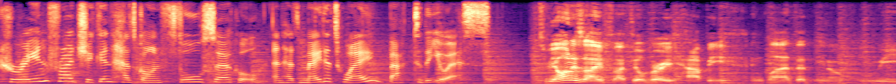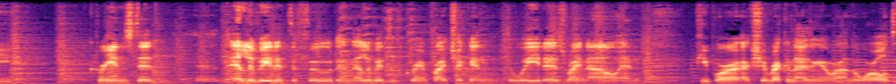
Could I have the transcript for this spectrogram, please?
Korean fried chicken has gone full circle and has made its way back to the US. To be honest, I, I feel very happy and glad that you know we Koreans did uh, elevated the food and elevated the Korean fried chicken the way it is right now, and people are actually recognizing it around the world.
